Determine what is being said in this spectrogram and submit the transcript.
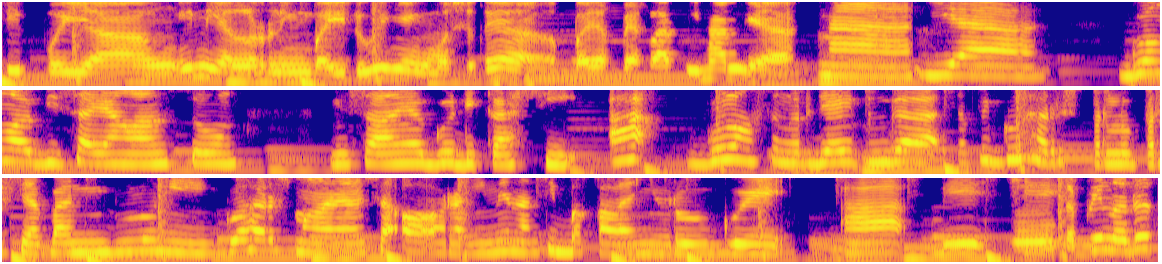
tipe yang ini ya learning by doing yang maksudnya banyak-banyak latihan ya. Nah, iya, gue nggak bisa yang langsung misalnya gue dikasih A, gue langsung ngerjain enggak, tapi gue harus perlu persiapan dulu nih. Gue harus menganalisa oh orang ini nanti bakalan nyuruh gue A, B, Hmm, C. tapi Nada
